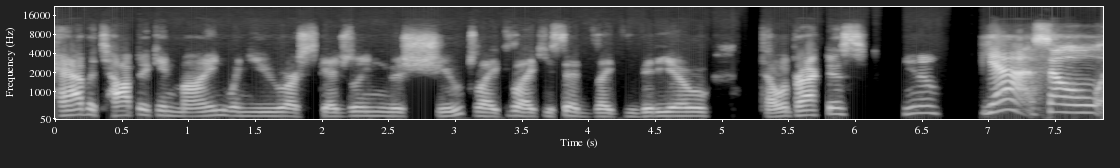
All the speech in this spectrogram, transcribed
have a topic in mind when you are scheduling the shoot? Like like you said, like video telepractice, you know? Yeah. So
